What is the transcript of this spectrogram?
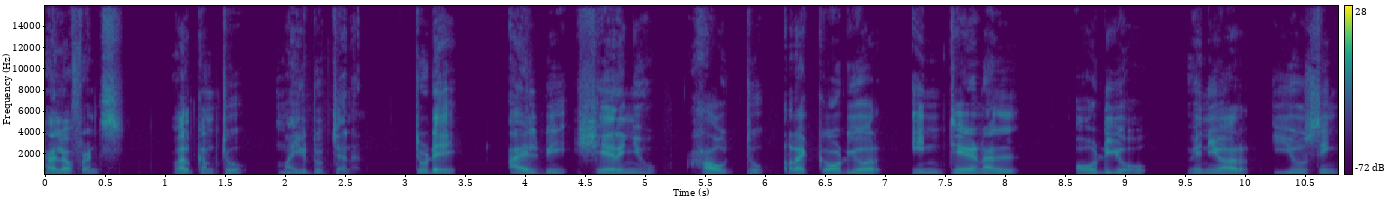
Hello friends, welcome to my YouTube channel. Today I'll be sharing you how to record your internal audio when you are using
